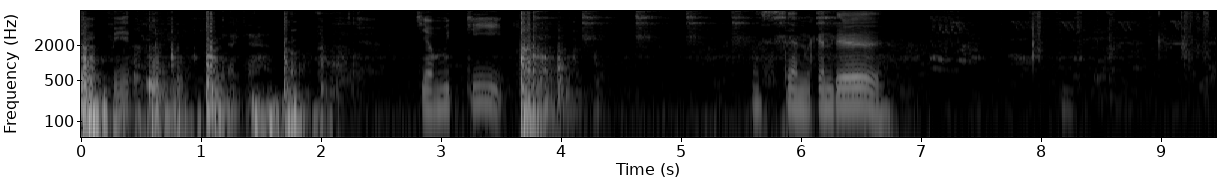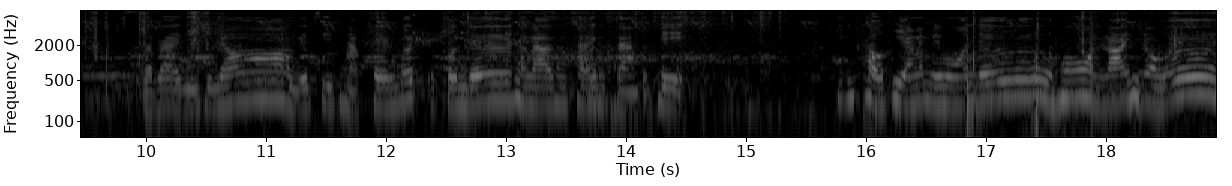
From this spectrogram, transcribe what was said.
ลาเป็ดแล้วก็เจียวมิกกี้มาแซนกันเด้อสบายดีพี่น้อง FC หักแฟนเบิดทุกคนเด้อทั้งลาวทั้งไทยทั้งต่างประเทศ กินข้าวเที่ยงแล้วไม่มอนเด้อฮ้อนร้ายพี่น้องเอ้ย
